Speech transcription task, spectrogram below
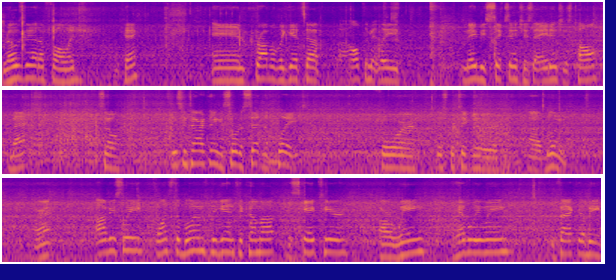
rosette of foliage. Okay. And probably gets up ultimately maybe six inches to eight inches tall max. So this entire thing is sort of setting a plate for this particular uh, bloom. All right. Obviously, once the blooms begin to come up, the scapes here are winged, heavily winged. In fact, there'll be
